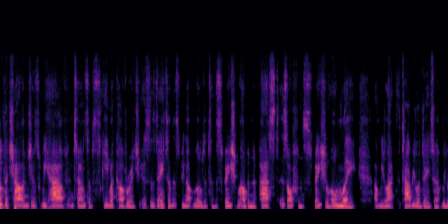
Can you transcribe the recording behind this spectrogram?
of the challenges we have in terms of schema coverage is the data that's been uploaded to the spatial hub in the past is often spatial only and we lack the tabular data. We,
